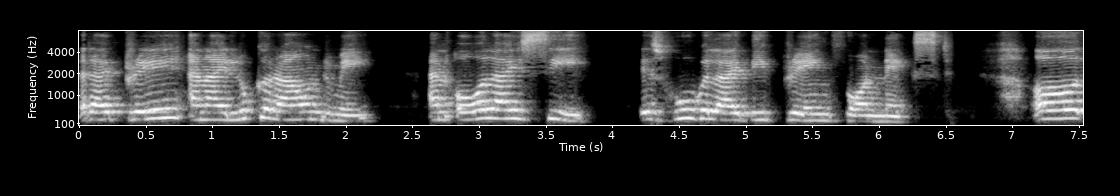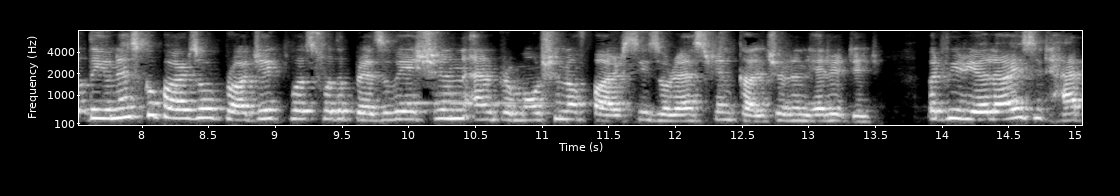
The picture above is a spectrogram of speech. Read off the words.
that I pray and I look around me, and all I see is who will I be praying for next. Uh, the UNESCO Parzor project was for the preservation and promotion of Parsi Zoroastrian culture and heritage, but we realized it had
